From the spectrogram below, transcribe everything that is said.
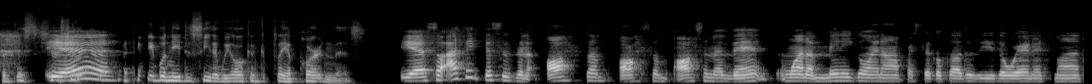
but just yeah, I think people need to see that we all can play a part in this. Yeah, so I think this is an awesome, awesome, awesome event, one of many going on for Sickle Cell Disease Awareness Month.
